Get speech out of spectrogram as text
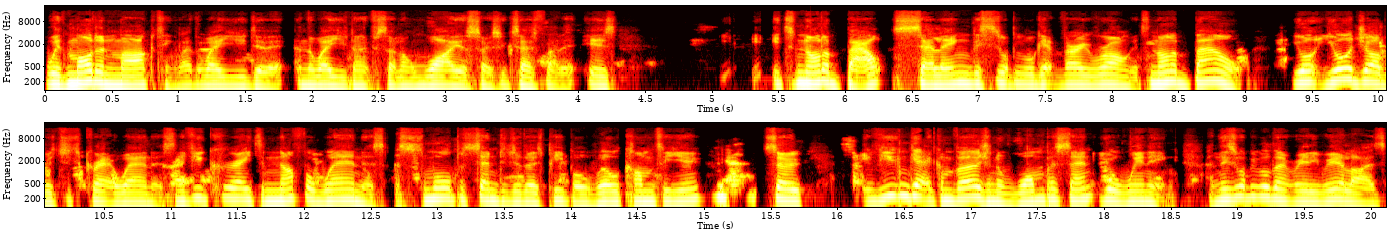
with modern marketing, like the way you do it and the way you've done it for so long, why you're so successful at it is – it's not about selling. This is what people get very wrong. It's not about your your job is just to create awareness. And if you create enough awareness, a small percentage of those people will come to you. Yeah. So if you can get a conversion of one percent, you're winning. And this is what people don't really realize.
